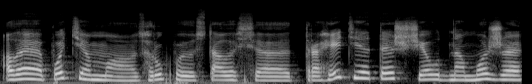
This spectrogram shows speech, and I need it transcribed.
Але потім е, з групою сталася трагедія, теж ще одна. Може, е,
